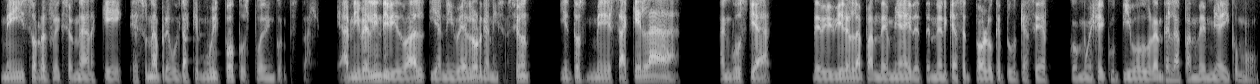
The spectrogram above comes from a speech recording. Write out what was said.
me hizo reflexionar que es una pregunta que muy pocos pueden contestar a nivel individual y a nivel organización. Y entonces me saqué la angustia de vivir en la pandemia y de tener que hacer todo lo que tuve que hacer como ejecutivo durante la pandemia y como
